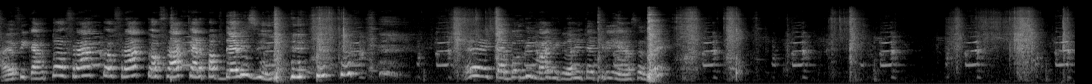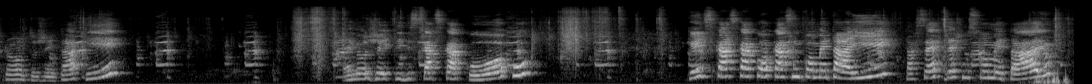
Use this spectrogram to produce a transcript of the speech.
Aí eu ficava, tô fraco, tô fraco, tô fraco, que era papo deles vir. Eita, é bom demais quando a gente é criança, né? Pronto, gente, tá aqui. É meu jeito de descascar coco. Quem descascar coco assim, comenta aí, tá certo? Deixa nos comentários.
